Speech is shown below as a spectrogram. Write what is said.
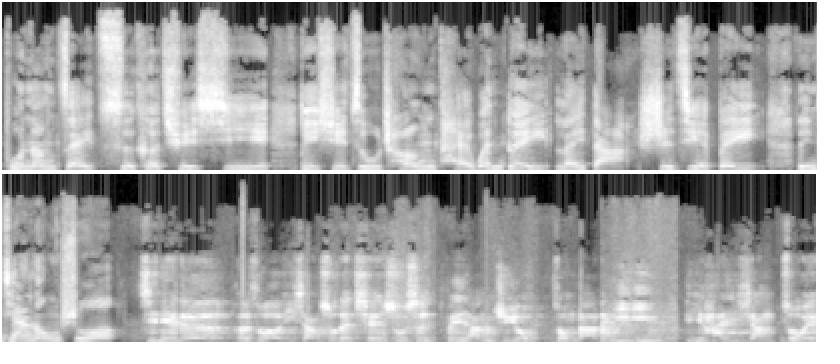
不能在此刻缺。学习必须组成台湾队来打世界杯。林佳龙说：“今天的合作意向书的签署是非常具有重大的意义，以汉翔作为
